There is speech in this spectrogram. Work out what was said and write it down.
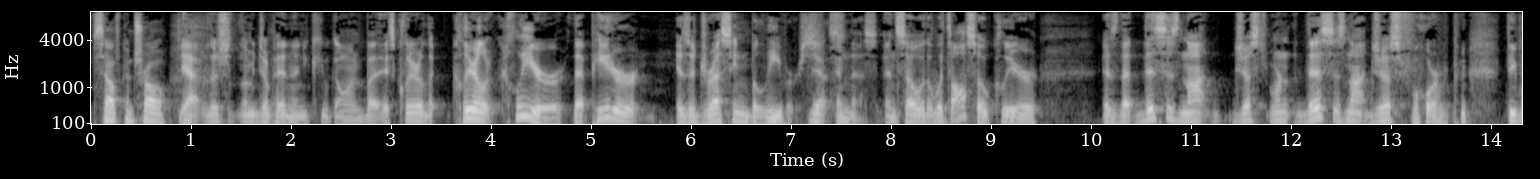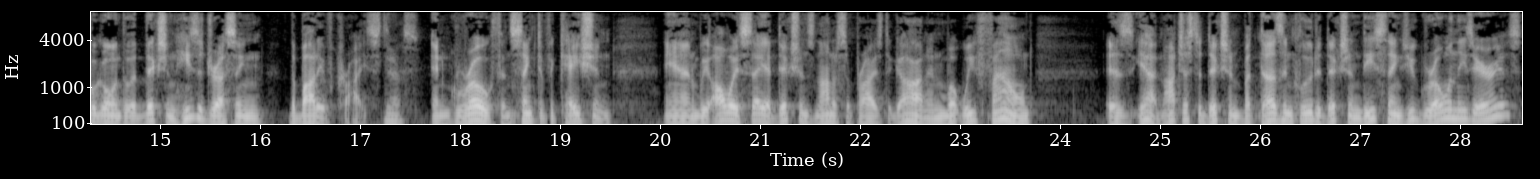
self control. Yeah, let me jump in and then you keep going. But it's clear that clear clear that Peter is addressing believers Yes. in this, and so what's also clear is that this is not just we're, this is not just for people going through addiction. He's addressing the body of Christ Yes. and growth and sanctification. And we always say addiction's not a surprise to God. And what we found is, yeah, not just addiction, but does include addiction. These things, you grow in these areas,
